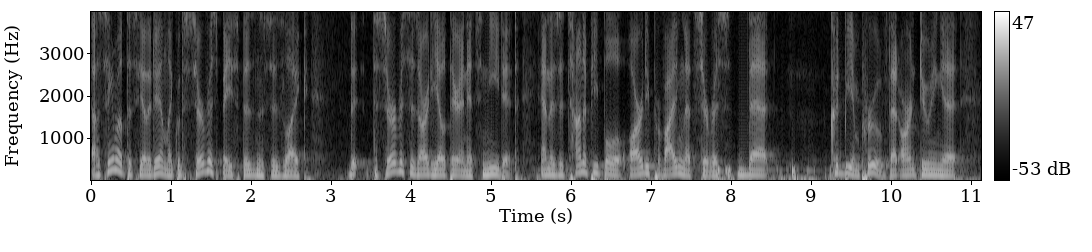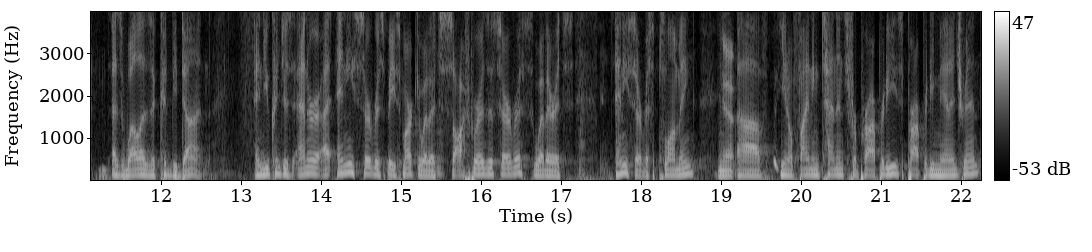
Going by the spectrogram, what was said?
I was thinking about this the other day, and like with service-based businesses, like the, the service is already out there and it's needed, and there's a ton of people already providing that service that could be improved that aren't doing it as well as it could be done. And you can just enter any service-based market, whether it's software as a service, whether it's any service, plumbing, Yeah. uh, you know, finding tenants for properties, property management,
